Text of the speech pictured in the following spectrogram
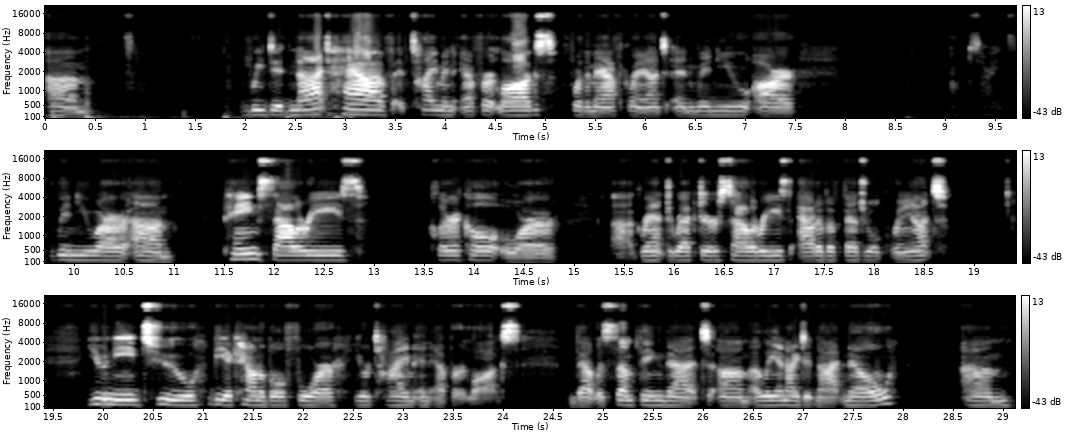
Um, we did not have time and effort logs for the math grant, and when you are, sorry, when you are um, paying salaries, clerical or uh, grant director salaries out of a federal grant, you need to be accountable for your time and effort logs. That was something that um, Elleah and I did not know. Um,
